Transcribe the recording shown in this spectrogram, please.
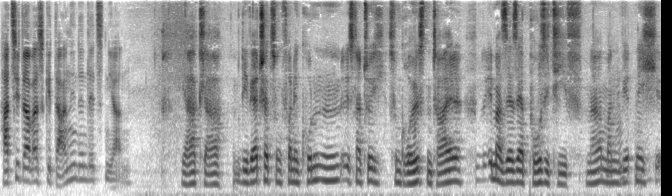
Hat sie da was getan in den letzten Jahren? Ja, klar. Die Wertschätzung von den Kunden ist natürlich zum größten Teil immer sehr, sehr positiv. Ne? Man mhm. wird nicht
